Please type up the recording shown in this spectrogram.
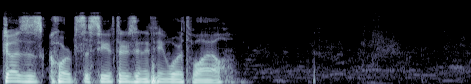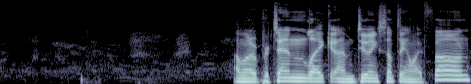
Guz's corpse to see if there's anything worthwhile. I'm gonna pretend like i'm doing something on my phone.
